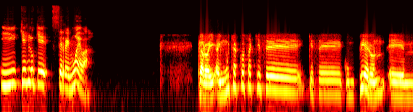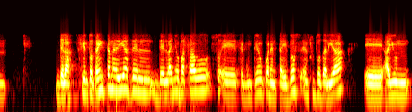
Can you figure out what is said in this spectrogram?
y qué es lo que se renueva? Claro, hay, hay muchas cosas que se, que se cumplieron. Em, de las 130 medidas del, del año pasado, se cumplieron 42 en su totalidad eh, hay un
